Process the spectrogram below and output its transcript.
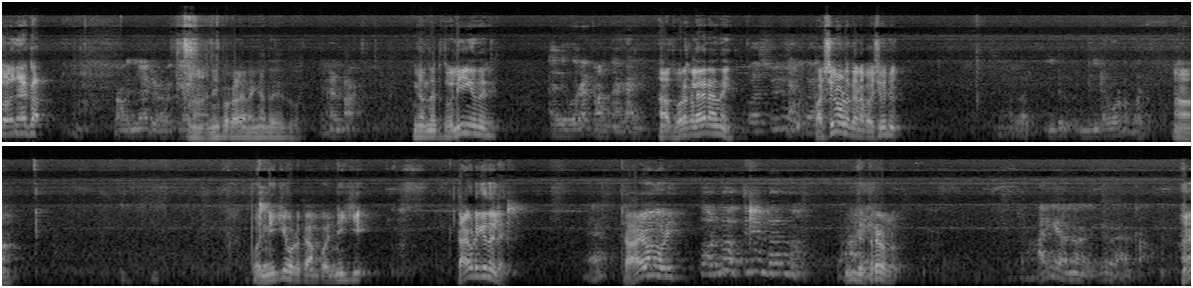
കളഞ്ഞേക്കാം. ആ ഇനിയിപ്പോൾ കളയണം. ഇങ്ങനെ ഇങ്ങനെ തരും തൊലി ഇങ്ങനെ തരും ആ ദൂരെ കളയാനാന്നേ. പശുവിന് കൊടുക്കാം പശുവിന്. കൊടുക്കാനാ പശുവിന് ആ. പൊന്നിക്ക് കൊടുക്കാം പൊന്നിക്ക്. ചായ കുടിക്കുന്നില്ലേ? ചായ ഒന്ന് കുടി. ഇല്ല ഇത്രേ ഉള്ളൂ. ചായയൊന്നും എനിക്ക് വേണ്ട. ഏ?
